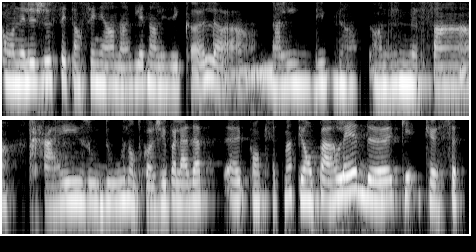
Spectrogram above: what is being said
on allait juste être enseigné en anglais dans les écoles en 1913 ou 12, en tout cas, j'ai pas la date euh, concrètement. Puis on parlait de que, cette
